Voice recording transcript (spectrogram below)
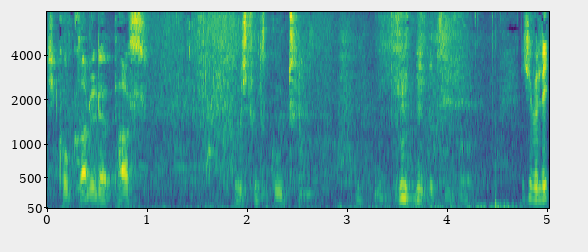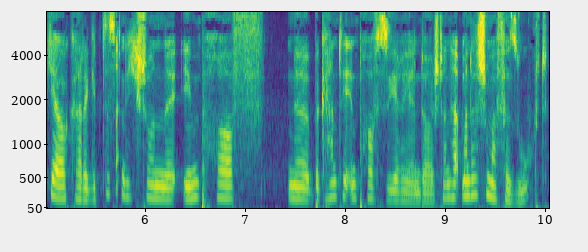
Ich gucke gerade der Pass. Und ich finde es gut. ich Ich überlege ja auch gerade, gibt es eigentlich schon eine Improv, eine bekannte Improv-Serie in Deutschland? Hat man das schon mal versucht?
